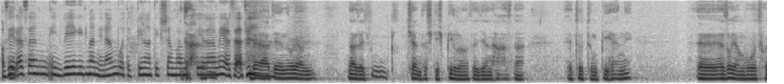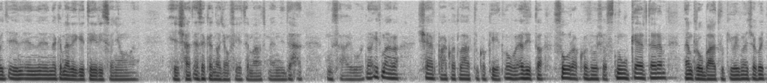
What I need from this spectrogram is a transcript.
Azért ezen így végig menni nem volt egy pillanatig sem valami félelem érzet? De hát én olyan, na ez egy csendes kis pillanat, egy ilyen háznál tudtunk pihenni. Ez olyan volt, hogy én, én, nekem eléggé tériszonyom van, és hát ezeket nagyon féltem átmenni, de hát muszáj volt. Na itt már a serpákat láttuk a két lóval. Ez itt a szórakozós, a snooker terem. Nem próbáltuk ki, hogy csak hogy,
